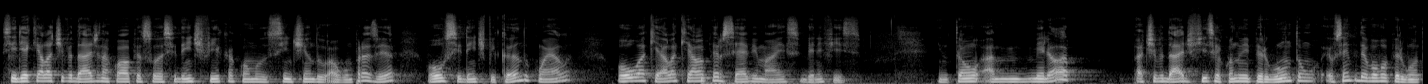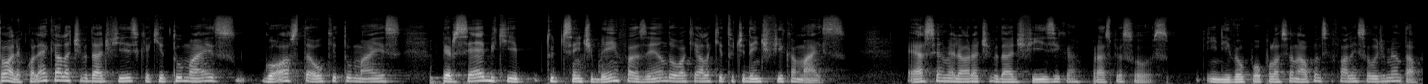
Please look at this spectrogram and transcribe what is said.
Seria aquela atividade na qual a pessoa se identifica como sentindo algum prazer, ou se identificando com ela, ou aquela que ela percebe mais benefício. Então, a melhor atividade física, quando me perguntam, eu sempre devolvo a pergunta: olha, qual é aquela atividade física que tu mais gosta ou que tu mais percebe que tu te sente bem fazendo ou aquela que tu te identifica mais? Essa é a melhor atividade física para as pessoas, em nível populacional, quando se fala em saúde mental.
